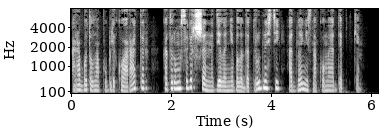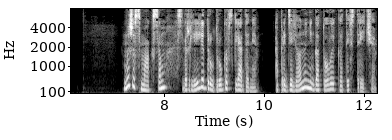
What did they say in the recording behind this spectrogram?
Работал на публику оратор, которому совершенно дела не было до трудностей одной незнакомой адептки. Мы же с Максом сверлили друг друга взглядами, определенно не готовые к этой встрече.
